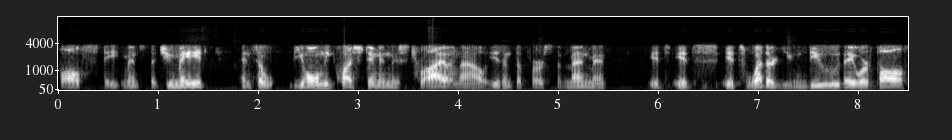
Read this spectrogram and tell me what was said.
false statements that you made. And so the only question in this trial now isn't the First Amendment. It's it's it's whether you knew they were false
